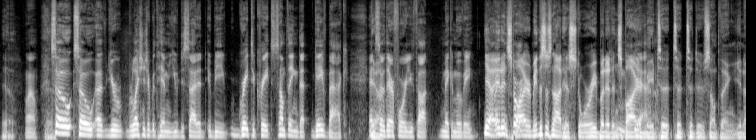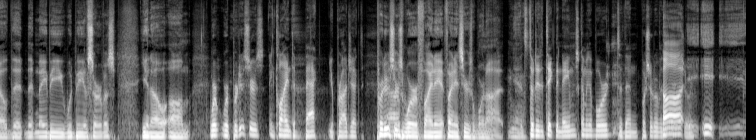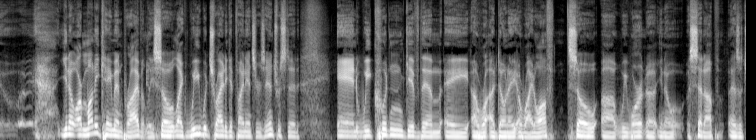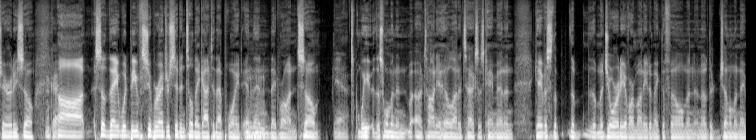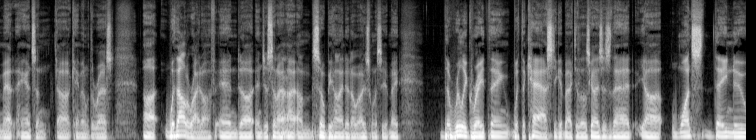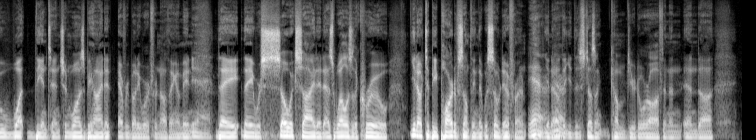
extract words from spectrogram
Yeah. Wow. So so uh, your relationship with him, you decided it'd be great to create something that gave back, and Yeah. so therefore you thought make a movie. Yeah, write it this story. inspired me. This is not his story, but it inspired yeah. me to, to to do something, you know, that that maybe would be of service. You know, um, Were were producers inclined to back your project? producers were finan- financiers were not. Yeah. So did it take the names coming aboard to then push it over the Uh, edge? or- it- you know, our money came in privately, so like we would try to get financiers interested, and we couldn't give them a a, a donate a write off. So uh, we weren't, uh, you know, set up as a charity. So, Okay. uh, so they would be super interested until they got to that point, and then they'd run. So, Yeah. we this woman in uh, Tanya Hill out of Texas came in and gave us the, the the majority of our money to make the film, and another gentleman named Matt Hansen uh, came in with the rest. Uh, without a write off, and uh, and just said, I, "I'm so behind it. I, I just want to see it made." The really great thing with the cast, to get back to those guys, is that uh, once they knew what the intention was behind it, everybody worked for nothing. I mean, Yeah. they they were so excited as well as the crew you know to be part of something that was so different and, Yeah, you know yeah. that you, this doesn't come to your door often and and uh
